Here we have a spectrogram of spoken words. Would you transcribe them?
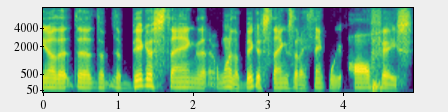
you know, the, the the the biggest thing that one of the biggest things that I think we all face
